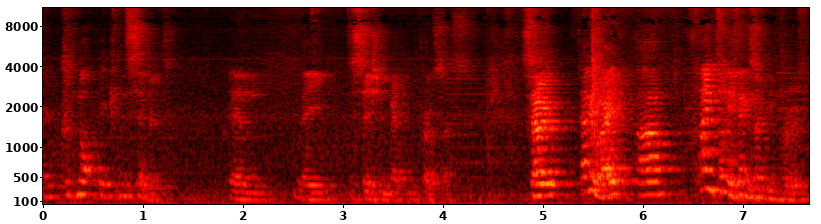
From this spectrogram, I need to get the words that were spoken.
It could not be considered in the decision-making process. So anyway, um, Thankfully, things have improved.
